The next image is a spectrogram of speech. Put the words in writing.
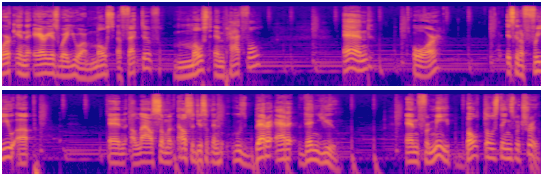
work in the areas where you are most effective, most impactful, and or it's going to free you up and allow someone else to do something who's better at it than you. And for me, both those things were true.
